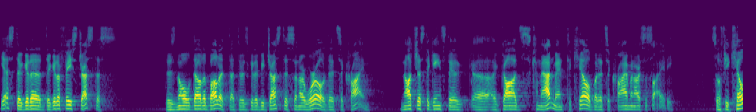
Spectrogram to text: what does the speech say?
Yes, they're gonna, they're gonna face justice. There's no doubt about it that there's gonna be justice in our world. It's a crime. Not just against the, uh, God's commandment to kill, but it's a crime in our society. So if you kill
